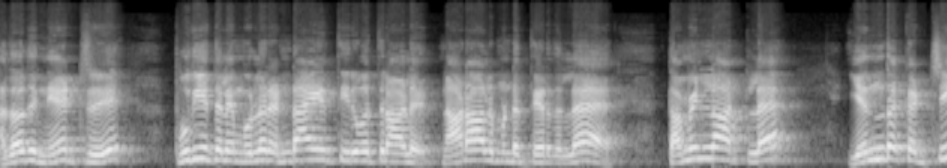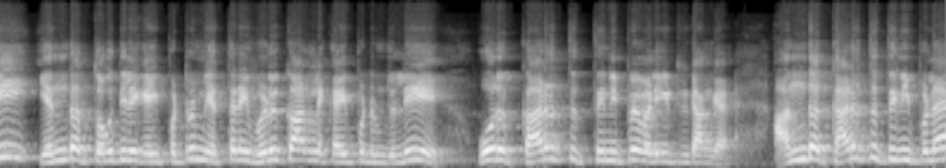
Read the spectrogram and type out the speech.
அதாவது நேற்று புதிய தலைமுறையில் ரெண்டாயிரத்தி இருபத்தி நாலு நாடாளுமன்ற தேர்தலில் தமிழ்நாட்டில் எந்த கட்சி எந்த தொகுதியில் கைப்பற்றும் எத்தனை விழுக்காடுகளை கைப்பற்றும் சொல்லி ஒரு கருத்து திணிப்பை வெளியிட்டிருக்காங்க. அந்த கருத்து திணிப்பில்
